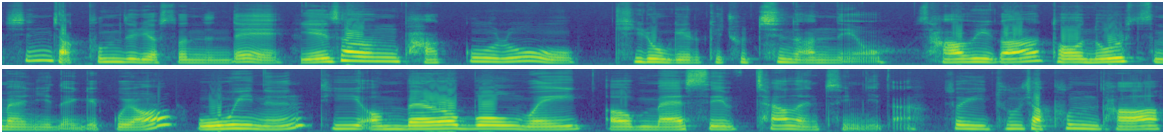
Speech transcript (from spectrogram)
신작품들이었었는데 예상 밖으로 기록이 이렇게 좋지는 않네요. 4위가 더 노스맨이 되겠고요. 5위는 The Unbearable Weight of Massive Talent입니다. 그래서 이 두 작품 다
